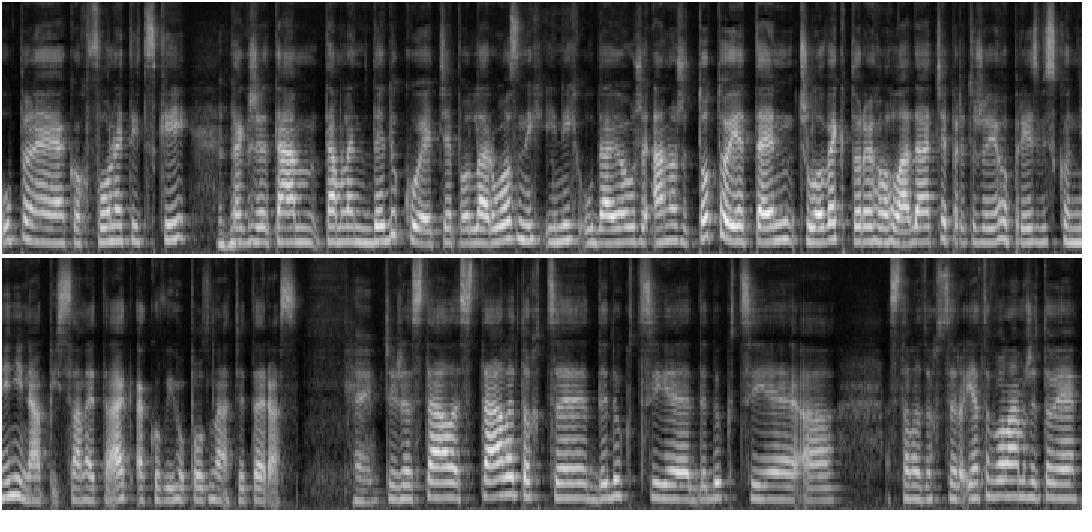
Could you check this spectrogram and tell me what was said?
úplne ako foneticky, uh-huh. takže tam, tam len dedukujete podľa rôznych iných údajov, že áno, že toto je ten človek, ktorého hľadáte, pretože jeho priezvisko není napísané tak, ako vy ho poznáte teraz. Hej. Čiže stále, stále to chce dedukcie, dedukcie a stále to chce... Ja to volám, že to je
